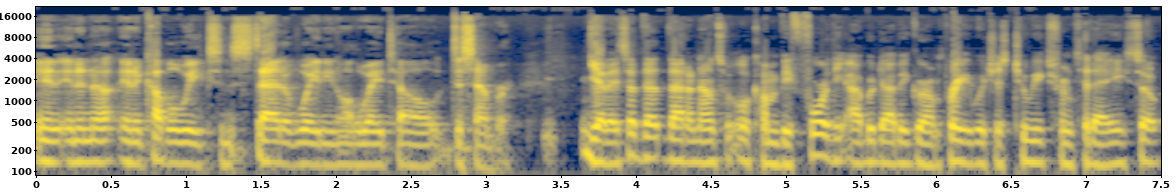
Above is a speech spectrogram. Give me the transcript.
in in a, in a couple weeks instead of waiting all the way till December. Yeah, they said that that announcement will come before the Abu Dhabi Grand Prix, which is two weeks from today. So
